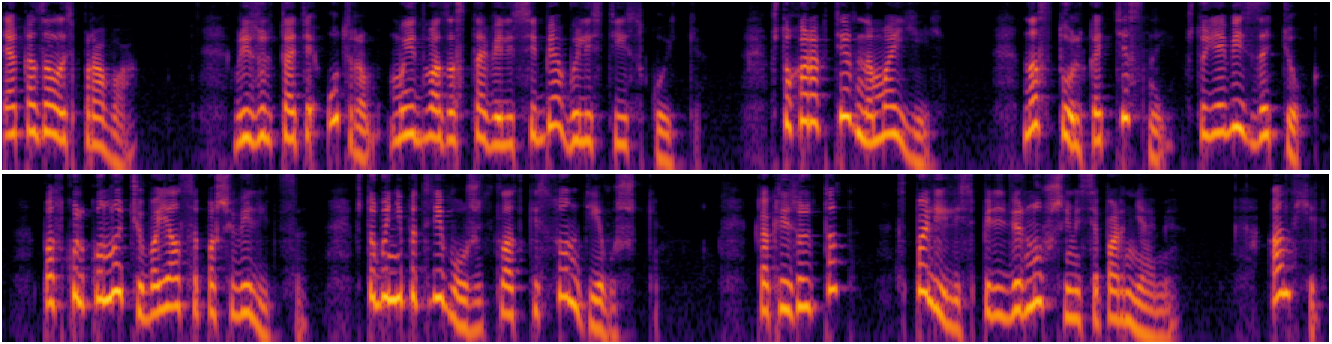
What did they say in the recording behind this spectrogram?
и оказалась права. В результате утром мы едва заставили себя вылезти из койки, что характерно моей. Настолько тесной, что я весь затек, поскольку ночью боялся пошевелиться, чтобы не потревожить сладкий сон девушки. Как результат, спалились перед вернувшимися парнями. Анхель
